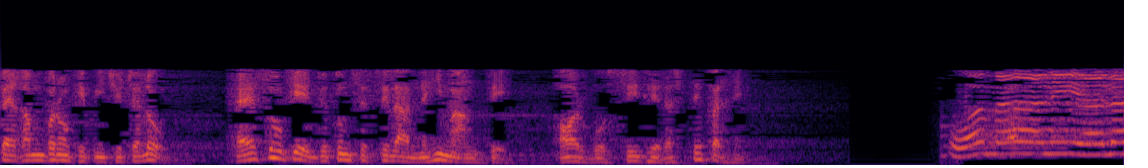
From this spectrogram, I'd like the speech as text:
پیغمبروں کے پیچھے چلو۔ ایسوں کے جو تم سے سلا نہیں مانگتے اور وہ سیدھے رستے پر ہیں۔ وما لي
